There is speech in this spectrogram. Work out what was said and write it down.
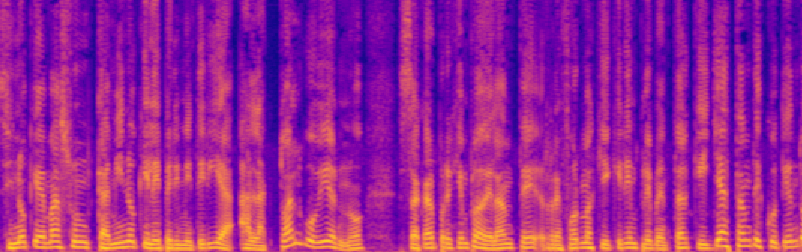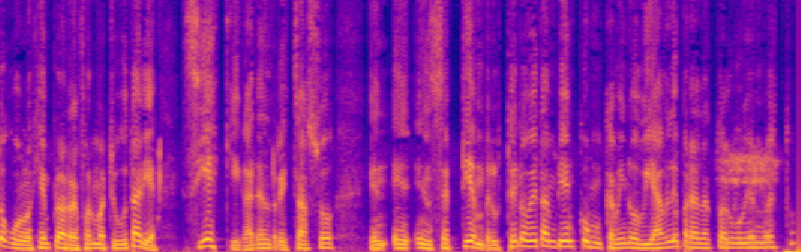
sino que además un camino que le permitiría al actual gobierno sacar, por ejemplo, adelante reformas que quiere implementar, que ya están discutiendo, como ejemplo la reforma tributaria, si es que gana el rechazo en, en, en septiembre. ¿Usted lo ve también como un camino viable para el actual gobierno esto?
